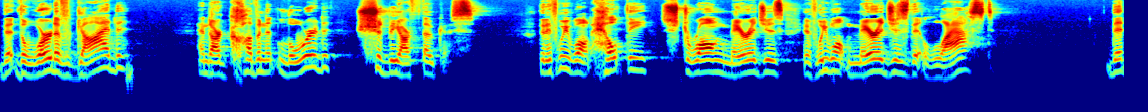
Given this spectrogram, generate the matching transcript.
that the word of God and our covenant Lord should be our focus. That if we want healthy, strong marriages, if we want marriages that last, that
